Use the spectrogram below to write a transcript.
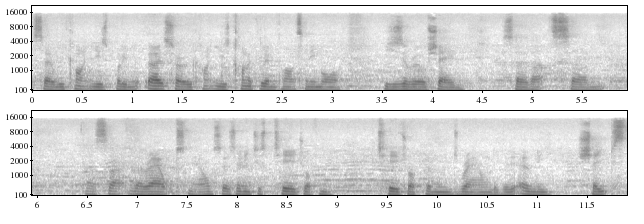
So we can't use poly- uh, sorry, we can't use conical implants anymore, which is a real shame. So that's um, that's that. They're out now. So it's only just teardrop and teardrop and round are the only shapes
